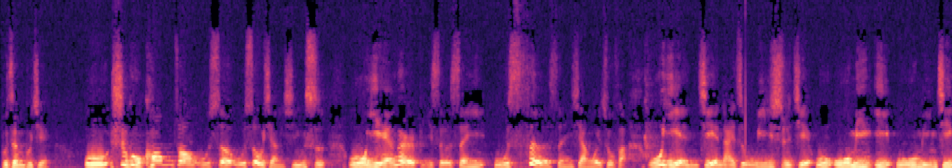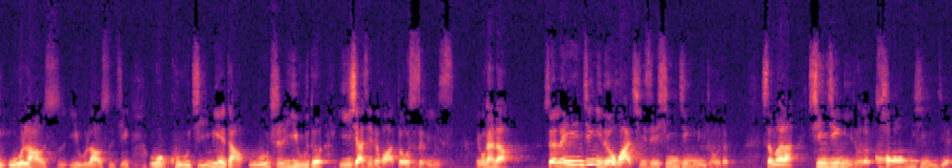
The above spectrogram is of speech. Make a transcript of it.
不增不减。五是故空中无色无受想行识，无眼耳鼻舌身意，无色声香味触法，无眼界乃至无意识界，无无明亦无无明尽，无老死亦无老死尽，无苦集灭道，无智亦无得。以下这些话都是这个意思，有没有看到？所以《楞严经》里的话，其实《心经》里头的什么呢？《心经》里头的空性见，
